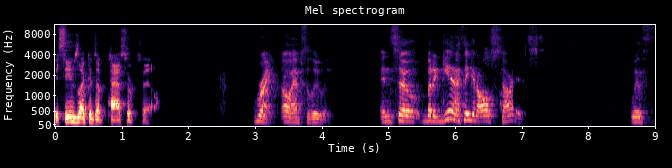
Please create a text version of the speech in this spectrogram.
It seems like it's a pass or fail. Right. Oh, absolutely. And so, but again, I think it all starts with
